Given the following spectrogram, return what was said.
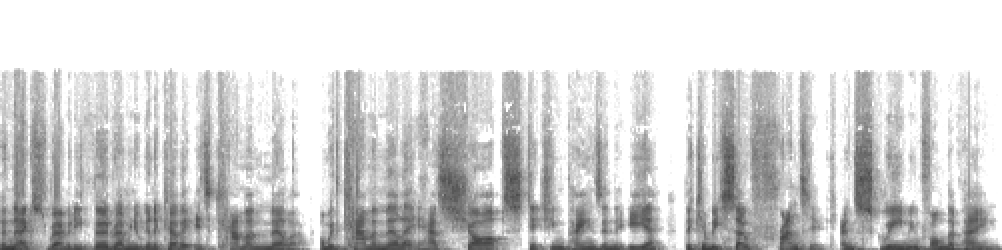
The next remedy, third remedy we're going to cover, is chamomilla. And with chamomilla, it has sharp stitching pains in the ear. They can be so frantic and screaming from the pain,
